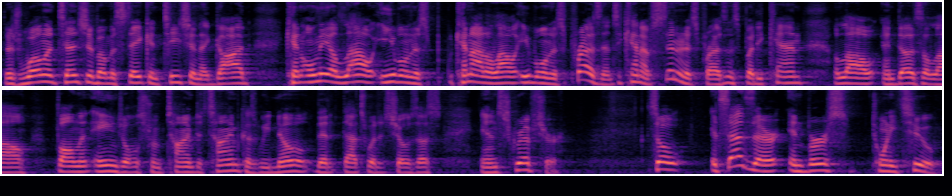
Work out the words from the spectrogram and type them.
there's well intentioned but mistaken teaching that God can only allow evil in his, cannot allow evil in his presence. He can't have sin in his presence, but he can allow and does allow fallen angels from time to time because we know that that's what it shows us in Scripture. So it says there in verse 22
